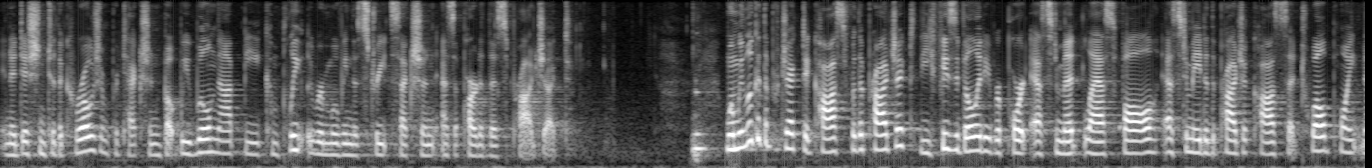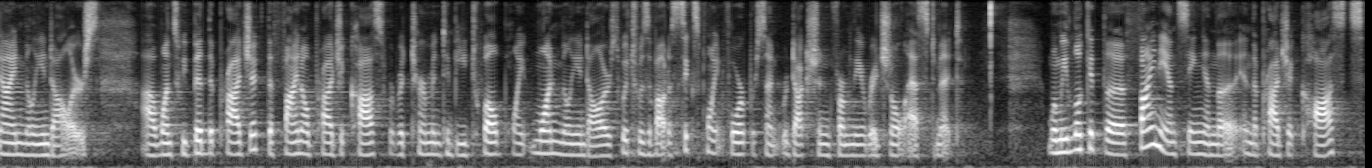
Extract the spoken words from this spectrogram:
in addition to the corrosion protection, but we will not be completely removing the street section as a part of this project. When we look at the projected costs for the project, the feasibility report estimate last fall estimated the project costs at $12.9 million. Uh, once we bid the project, the final project costs were determined to be $12.1 million, which was about a 6.4% reduction from the original estimate. When we look at the financing and the, and the project costs,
